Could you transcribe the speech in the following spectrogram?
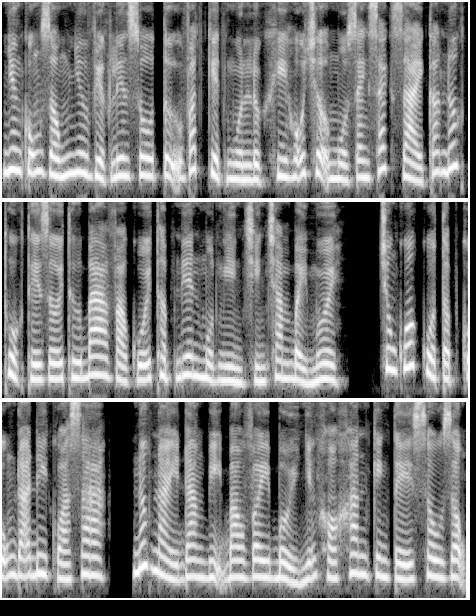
Nhưng cũng giống như việc Liên Xô tự vắt kiệt nguồn lực khi hỗ trợ một danh sách dài các nước thuộc thế giới thứ ba vào cuối thập niên 1970. Trung Quốc của tập cũng đã đi quá xa, nước này đang bị bao vây bởi những khó khăn kinh tế sâu rộng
